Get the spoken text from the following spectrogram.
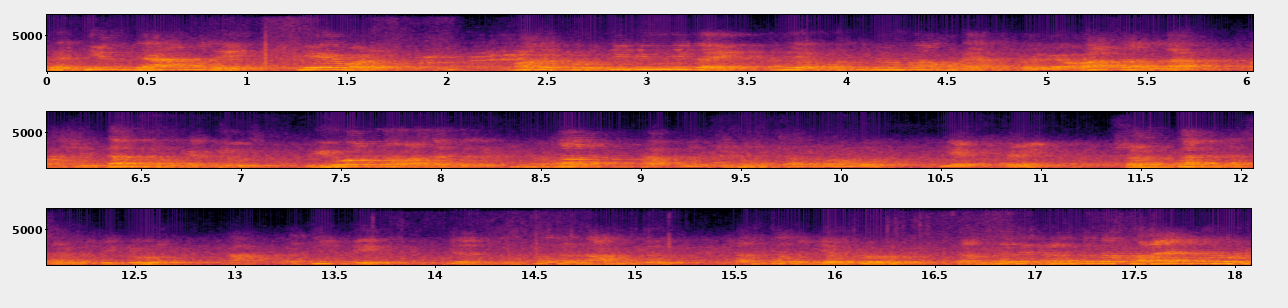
त्या तीन देहामध्ये केवळ माझं प्रतिबिंबित आहे. आणि या प्रतिबिंबामुळे आमचा व्यवहार चालला. हा सिद्धांत डोक्यात घेऊन विवर्तवादाच्या दृष्टीनुसार आपलं जीवन चालवावं. या ठिकाणी संतांच्या संगती घेऊन हा प्रतिष्ठे जर नाम घेऊन संताचं जप करून संताचे ग्रंथाचं पारायण करून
